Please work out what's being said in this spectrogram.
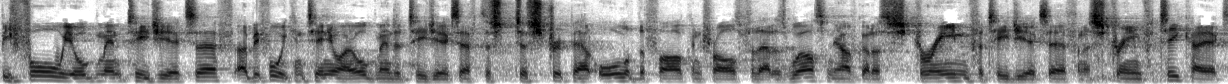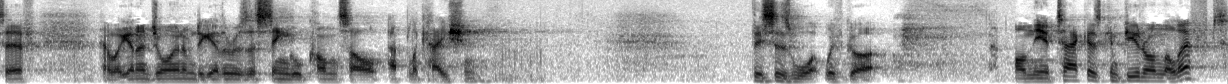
Before we augment TGXF, uh, before we continue, I augmented TGXF to, to, strip out all of the file controls for that as well. So now I've got a stream for TGXF and a stream for TKXF, and we're going to join them together as a single console application. This is what we've got. On the attacker's computer on the left,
